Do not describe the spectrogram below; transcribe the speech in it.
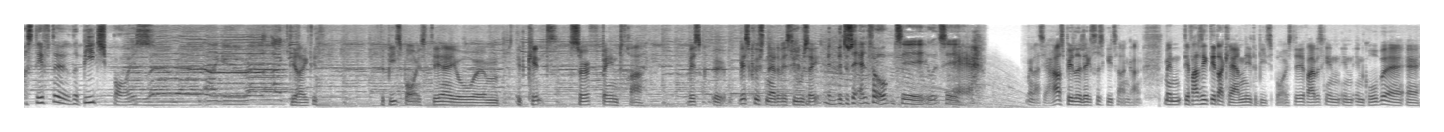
at stifte The Beach Boys. Det er rigtigt. The Beach Boys, det er jo øhm, et kendt surfband fra vest, øh, vestkysten af det, hvis i USA. Men, men du ser alt for ung til, ud til... Ja, men altså, jeg har spillet elektrisk guitar engang. Men det er faktisk ikke det, der er kernen i The Beach Boys. Det er faktisk en, en, en gruppe af, af,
